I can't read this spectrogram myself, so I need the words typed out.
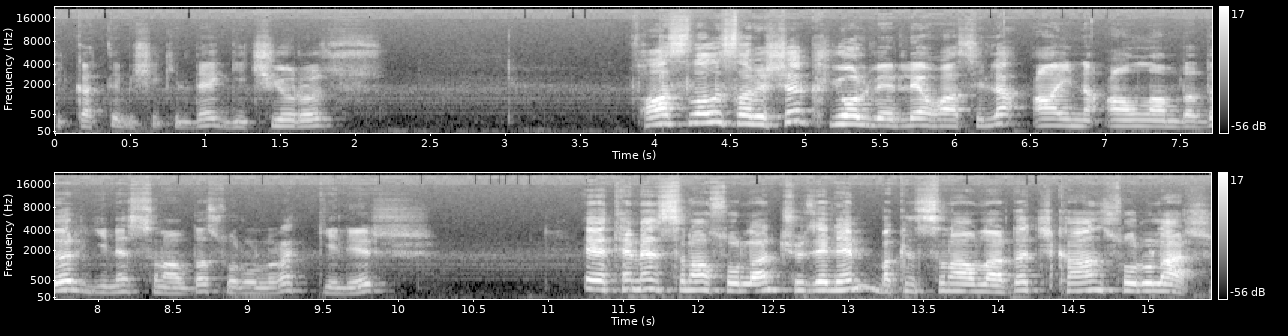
dikkatli bir şekilde geçiyoruz. Fasılalı sarışık yol ver levhasıyla aynı anlamdadır. Yine sınavda soru olarak gelir. Evet hemen sınav sorularını çözelim. Bakın sınavlarda çıkan sorular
